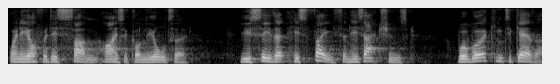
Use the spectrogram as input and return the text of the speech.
when he offered his son Isaac on the altar? You see that his faith and his actions were working together,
